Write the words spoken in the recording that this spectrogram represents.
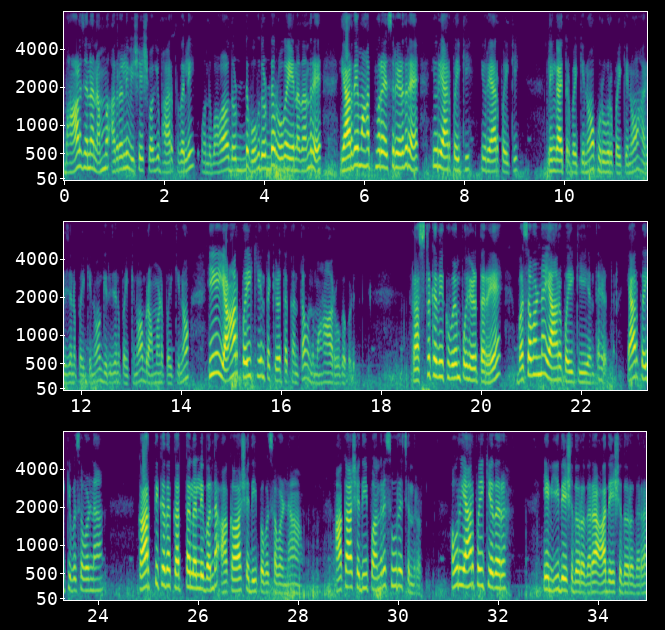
ಭಾಳ ಜನ ನಮ್ಮ ಅದರಲ್ಲಿ ವಿಶೇಷವಾಗಿ ಭಾರತದಲ್ಲಿ ಒಂದು ಬಹಳ ದೊಡ್ಡ ಬಹುದೊಡ್ಡ ರೋಗ ಏನದ ಅಂದರೆ ಯಾರದೇ ಮಹಾತ್ಮರ ಹೆಸರು ಹೇಳಿದ್ರೆ ಇವ್ರು ಯಾರ ಪೈಕಿ? ಇವ್ರು ಯಾರ ಪೈಕಿ? ಲಿಂಗಾಯತರ ಪೈಕಿನೋ, ಕುರುಬರ ಪೈಕಿನೋ, ಹರಿಜನ ಪೈಕಿನೋ, ಗಿರಿಜನ ಪೈಕಿನೋ, ಬ್ರಾಹ್ಮಣ ಪೈಕಿನೋ, ಹೀಗೆ ಯಾರ ಪೈಕಿ ಅಂತ ಕೇಳ್ತಕ್ಕಂಥ ಒಂದು ಮಹಾರೋಗ ಬಡಿದಿದೆ. ರಾಷ್ಟ್ರಕವಿ ಕುವೆಂಪು ಹೇಳ್ತಾರೆ, ಬಸವಣ್ಣ ಯಾರ ಪೈಕಿ? ಅಂತ ಹೇಳ್ತಾರೆ. ಯಾರ ಪೈಕಿ ಬಸವಣ್ಣ? ಕಾರ್ತಿಕದ ಕತ್ತಲಲ್ಲಿ ಬಂದ ಆಕಾಶ ದೀಪ ಬಸವಣ್ಣ. ಆಕಾಶ ದೀಪ ಅಂದರೆ ಸೂರ್ಯಚಂದ್ರರು. ಅವರು ಯಾರ ಪೈಕಿ ಅದಾರ? ಏನು ಈ ದೇಶದವ್ರು ಅದಾರ, ಆ ದೇಶದವ್ರು ಅದಾರ?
